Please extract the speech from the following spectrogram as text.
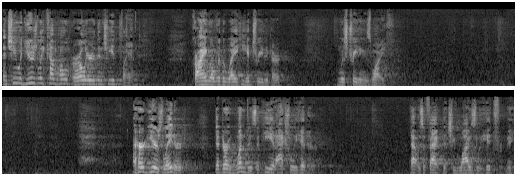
And she would usually come home earlier than she had planned, crying over the way he had treated her and was treating his wife. I heard years later that during one visit he had actually hit her. That was a fact that she wisely hid from me.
